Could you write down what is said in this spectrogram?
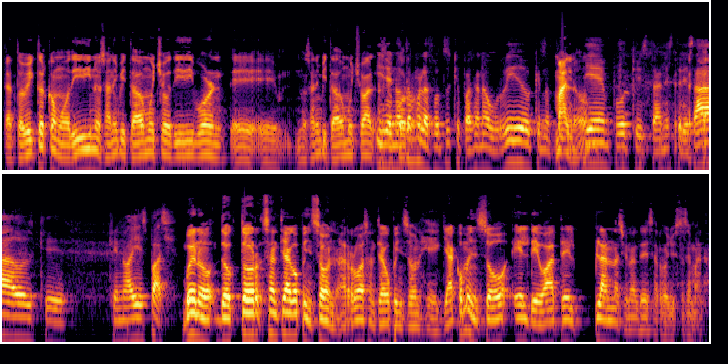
Tanto Víctor como Didi nos han invitado mucho, Didi Born, eh, eh, nos han invitado mucho al. Y se nota por las fotos que pasan aburrido, que no tienen tiempo, que están estresados, que, que, no hay espacio. Bueno, doctor Santiago Pinzón, arroba Santiago Pinzón G, ya comenzó el debate del Plan Nacional de Desarrollo esta semana.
